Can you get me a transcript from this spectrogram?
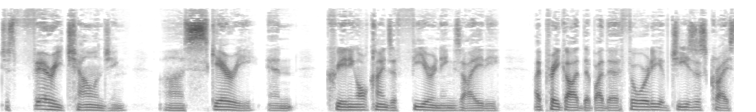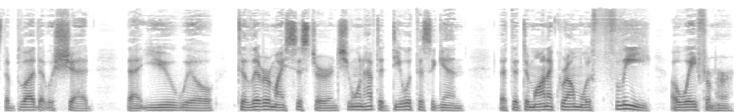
just very challenging, uh, scary, and creating all kinds of fear and anxiety. I pray, God, that by the authority of Jesus Christ, the blood that was shed, that you will deliver my sister and she won't have to deal with this again, that the demonic realm will flee away from her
